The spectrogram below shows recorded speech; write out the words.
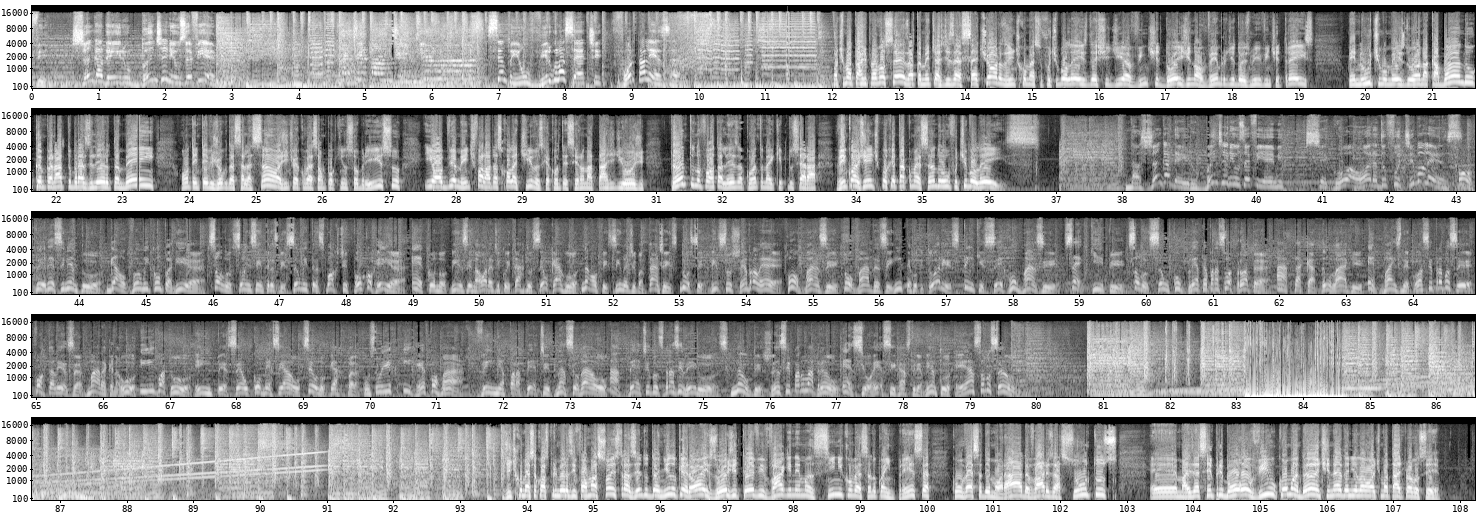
ouve Jangadeiro Band News FM. Rede Band News 101,7 Fortaleza. Ótima tarde para você, exatamente às 17 horas a gente começa o futebolês deste dia 22 de novembro de 2023 penúltimo mês do ano acabando, o Campeonato Brasileiro também. Ontem teve jogo da seleção, a gente vai conversar um pouquinho sobre isso e, obviamente, falar das coletivas que aconteceram na tarde de hoje, tanto no Fortaleza quanto na equipe do Ceará. Vem com a gente porque está começando o futebolês. Na Jangadeiro Band News FM, chegou a hora do futebolês. Oferecimento: Galvão e Companhia. Soluções em transmissão e transporte por correia. Economize na hora de cuidar do seu carro na oficina de vantagens do serviço Chevrolet. Romase, tomadas e interruptores tem que ser Romase. Sequipe, solução completa para sua frota. Atacadão Lag é mais negócio para você. Fortaleza, Maracanaú e Iguatu. Em Céu Comercial, seu lugar para construir e reformar. Venha para a Bet Nacional, a Bet dos brasileiros. Não dê chance para o ladrão. SOS Rastreamento é a solução. Gente começa com as primeiras informações, trazendo Danilo Queiroz. Hoje teve Wagner Mancini conversando com a imprensa, conversa demorada, vários assuntos, é, mas é sempre bom ouvir o comandante, né, Danilão? Ótima tarde para você.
